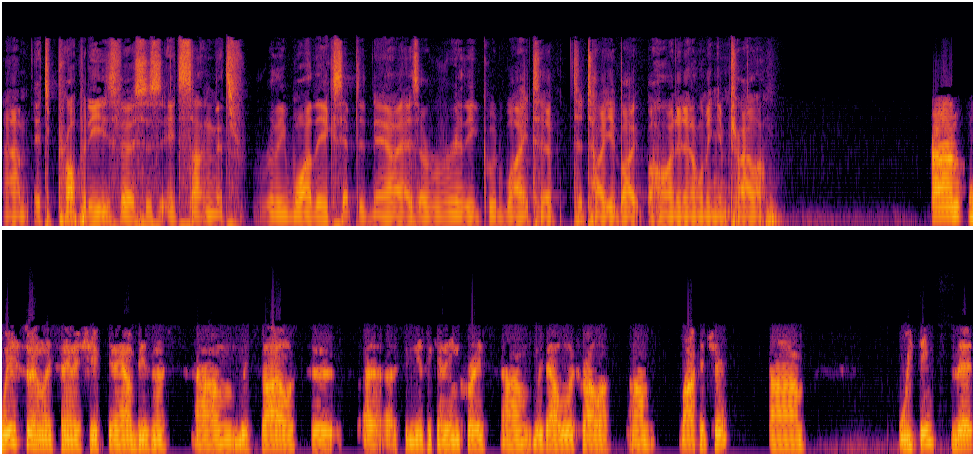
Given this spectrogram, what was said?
um, its properties versus it's something that's really widely accepted now as a really good way to, to tow your boat behind an aluminium trailer. Um, we've certainly seen a shift in our business um, with sales to a, a significant increase um, with alloy trailer um, market share. Um, we think that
